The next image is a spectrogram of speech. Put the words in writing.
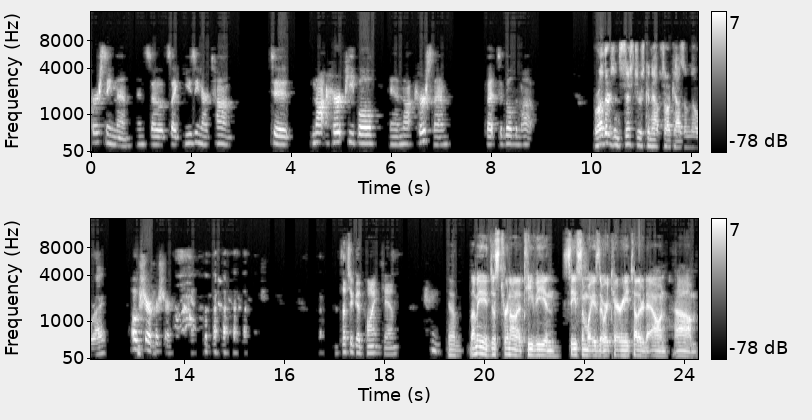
cursing them. And so it's like using our tongue to not hurt people and not curse them, but to build them up. Brothers and sisters can have sarcasm though, right? Oh, sure, for sure. Such a good point, Kim. Yeah, let me just turn on a TV and see some ways that we're tearing each other down. Um,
